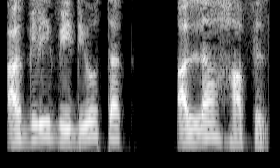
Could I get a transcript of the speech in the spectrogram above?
अगली वीडियो तक अल्लाह हाफिज।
